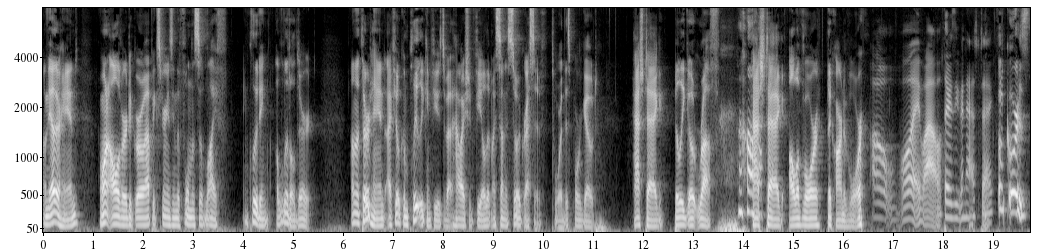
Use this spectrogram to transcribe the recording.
On the other hand, I want Oliver to grow up experiencing the fullness of life, including a little dirt. On the third hand, I feel completely confused about how I should feel that my son is so aggressive toward this poor goat. Hashtag Billy Goat Rough. Hashtag Olivore the Carnivore. Oh boy, wow. There's even hashtags. Of course.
